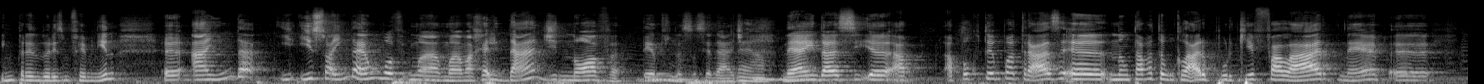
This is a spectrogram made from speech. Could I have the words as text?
empreendedorismo feminino. É, ainda isso ainda é um, uma, uma, uma, realidade nova dentro uhum. da sociedade, é. né? Ainda se é, há, há pouco tempo atrás é, não estava tão claro por que falar, né?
